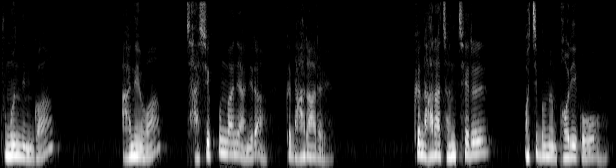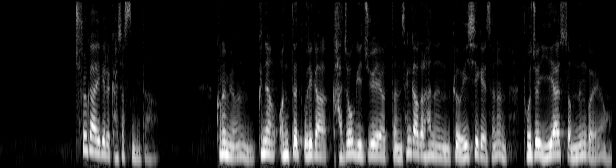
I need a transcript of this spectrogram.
부모님과 아내와 자식뿐만이 아니라 그 나라를 그 나라 전체를 어찌 보면 버리고 출가의 길을 가셨습니다. 그러면 그냥 언뜻 우리가 가족 위주의 어떤 생각을 하는 그 의식에서는 도저히 이해할 수 없는 거예요.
